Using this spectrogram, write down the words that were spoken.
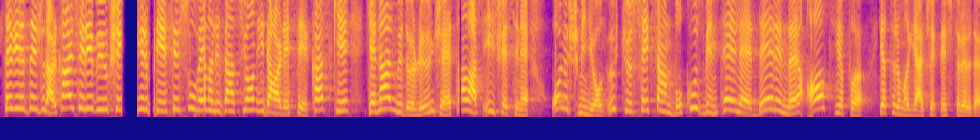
Sevgili izleyiciler, Kayseri Büyükşehir Belediyesi Su ve Kanalizasyon İdaresi KASKİ Genel Müdürlüğü'nce Talas ilçesine 13 milyon 389 bin TL değerinde altyapı yatırımı gerçekleştirildi.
